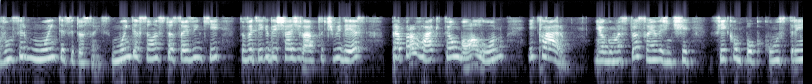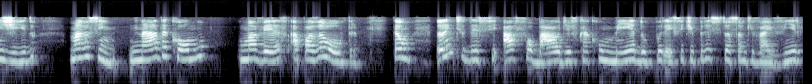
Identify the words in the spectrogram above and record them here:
Vão ser muitas situações. Muitas são as situações em que tu vai ter que deixar de lado tua timidez para provar que tu é um bom aluno. E claro, em algumas situações a gente fica um pouco constrangido, mas assim, nada como uma vez após a outra. Então, antes desse afobar, de ficar com medo por esse tipo de situação que vai vir,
